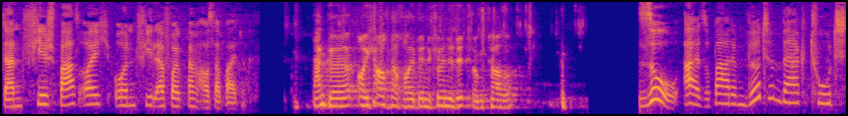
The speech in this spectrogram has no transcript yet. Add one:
Dann viel Spaß euch und viel Erfolg beim Ausarbeiten. Danke, euch auch noch heute eine schöne Sitzung. Ciao. So, also Baden-Württemberg tut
